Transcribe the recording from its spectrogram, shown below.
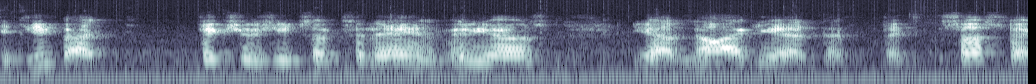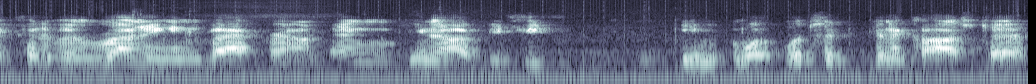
if you've got pictures you took today and videos, you have no idea that the suspect could have been running in the background. And you know, if you, what, what's it going to cost to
